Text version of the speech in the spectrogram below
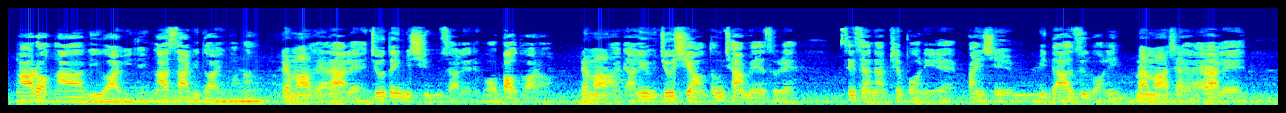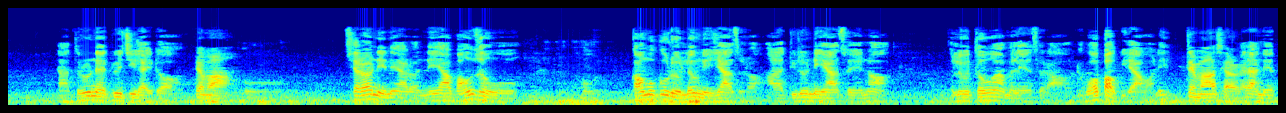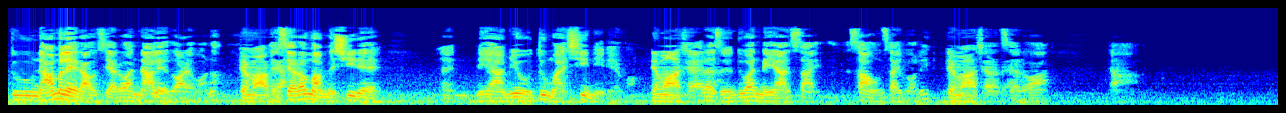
ငားတော့ငားပြီးသွားပြီလေငားစားပြီးသွားပြီပေါ့နော်တင်ပါဗျာအဲ့ဒါလည်းအကျိုးသိမ့်မရှိဘူးဆိုတာလည်းသဘောပေါက်သွားတော့တင်ပါအဲဒါလေးကိုအကျိုးရှိအောင်သုံးချမယ်ဆိုတော့စိတ်ဆန္ဒဖြစ်ပေါ်နေတဲ့ပိုင်ရှင်မိသားစုပေါ့လေမှန်ပါဆအဲရာဗျာအဲ့ဒါလည်းဒါသူတို့နဲ့တွေ့ကြည့်လိုက်တော့တင်ပါဟိုဆရာတော်အနေနဲ့ကတော့နေရာပေါင်းစုံကိုဟိုကောင်းမှုကုသိုလ်လုပ်နေကြဆိုတော့အာဒီလိုနေရာဆိုရင်တော့ ဘယ်လိုသုံးရမလဲဆိုတာကိုသဘောပေါက်ပြီးတာပါလေတင်ပါဆရာအဲ့ဗျာဒါနဲ့ तू နားမလဲတာကိုဆရာတော်ကနားလဲသွားတယ်ပေါ့နော်တင်ပါဗျာဆရာတော်မှမရှိတဲ့အဲနေရာမျိုးကိုသူ့မှာရှိနေတယ်ပေါ့တင်ပါဆအဲရာအဲ့ဒါဆိုရင် तू ကနေရာဆိုင်အဆောင်ဆိုင်ပေါ့လေတင်ပါဆရာဆဗျာရာတော်ကဒါ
